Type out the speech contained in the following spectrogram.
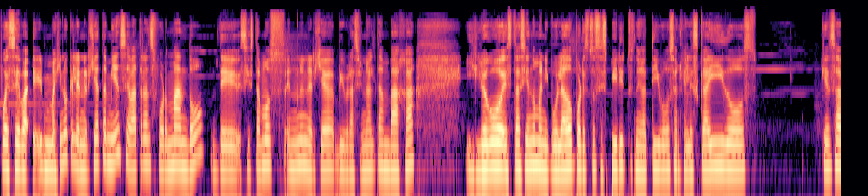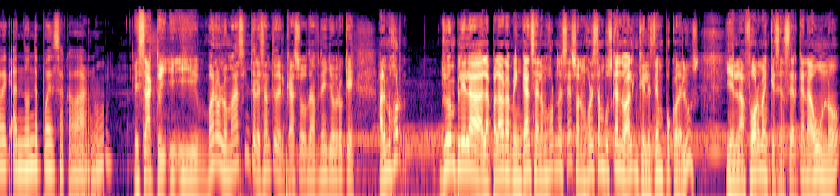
pues se va, imagino que la energía también se va transformando de si estamos en una energía vibracional tan baja y luego está siendo manipulado por estos espíritus negativos, ángeles caídos. Quién sabe en dónde puedes acabar, ¿no? Exacto, y, bueno, lo más interesante del caso, Daphne, yo creo que a lo mejor yo empleé la, la, palabra venganza, a lo mejor no es eso, a lo mejor están buscando a alguien que les dé un poco de luz. Y en la forma en que se acercan a uno,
